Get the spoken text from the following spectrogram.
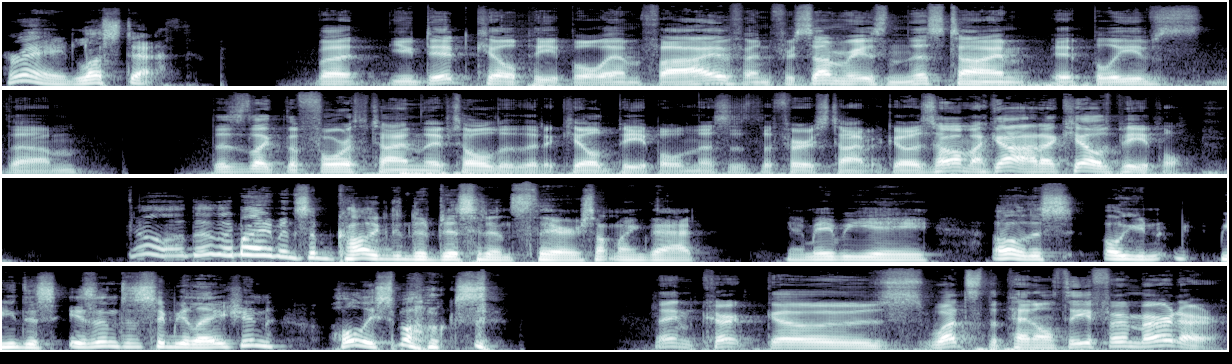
hooray, less death. But you did kill people, M5, and for some reason this time it believes them. This is like the fourth time they've told it that it killed people, and this is the first time it goes, "Oh my god, I killed people." No, there might have been some cognitive dissonance there, something like that. Yeah, maybe a oh this oh you mean this isn't a simulation? Holy smokes! Then Kirk goes, What's the penalty for murder?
